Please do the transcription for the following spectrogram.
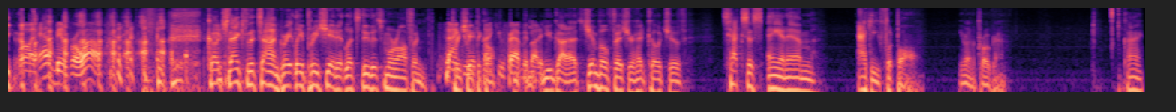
you know? Well, it has been for a while. Coach, thanks for the time. Greatly appreciate it. Let's do this more often. Thank you, appreciate Rich. the call. Thank you for having me, buddy. You got it. It's Jimbo Fisher, head coach of Texas A&M Aggie football. You're on the program. Okay.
